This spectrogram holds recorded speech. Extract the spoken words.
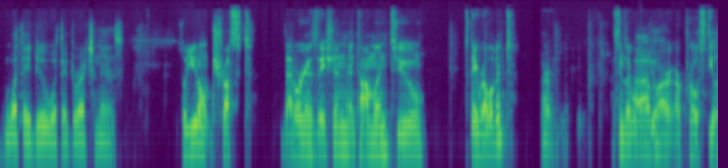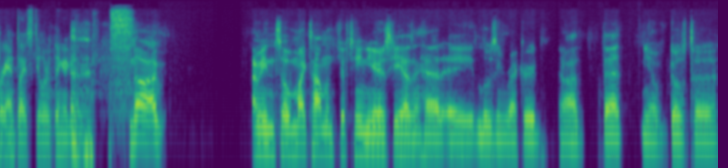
what they do, what their direction is. So you don't trust that organization and Tomlin to stay relevant, or it seems like we're gonna um, do our, our pro Steeler, anti Steeler thing again. no, I I mean, so Mike Tomlin, 15 years, he hasn't had a losing record. Uh, that you know goes to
